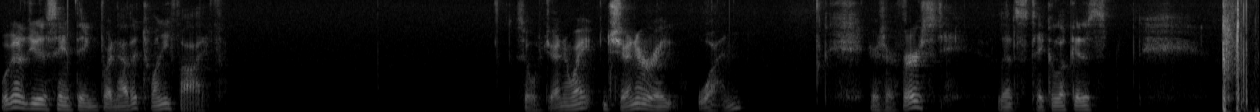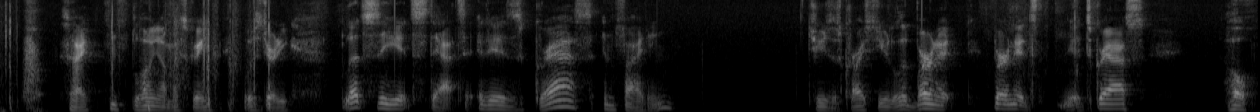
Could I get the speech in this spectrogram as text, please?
We're going to do the same thing for another 25. So generate, generate one. Here's our first. Let's take a look at his. Sorry, blowing on my screen. It was dirty. Let's see its stats. It is grass and fighting. Jesus Christ, you burn it. Burn it. It's, it's grass. Oh,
